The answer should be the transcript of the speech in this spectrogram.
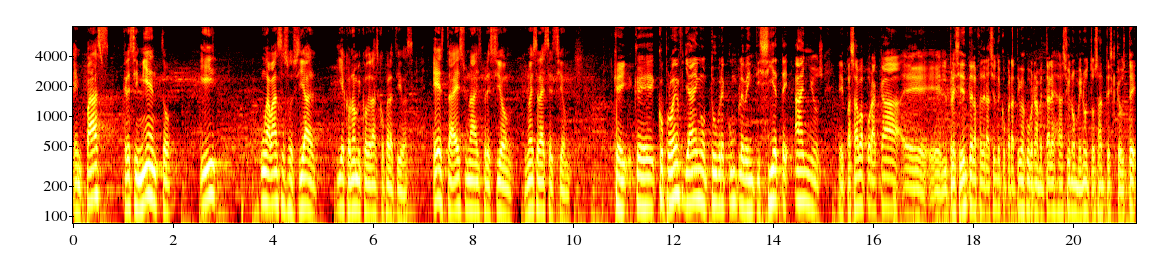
en paz, crecimiento y un avance social y económico de las cooperativas. Esta es una expresión no es la excepción. Que, que Coproenf ya en octubre cumple 27 años. Eh, pasaba por acá eh, el presidente de la Federación de Cooperativas Gubernamentales hace unos minutos antes que usted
